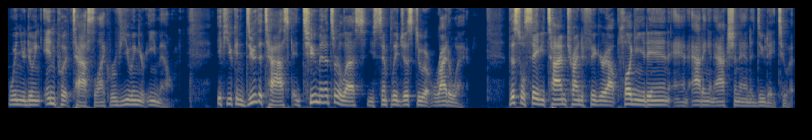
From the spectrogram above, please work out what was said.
when you're doing input tasks like reviewing your email. If you can do the task in two minutes or less, you simply just do it right away. This will save you time trying to figure out plugging it in and adding an action and a due date to it.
